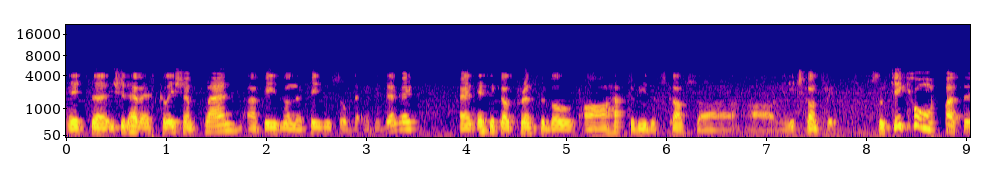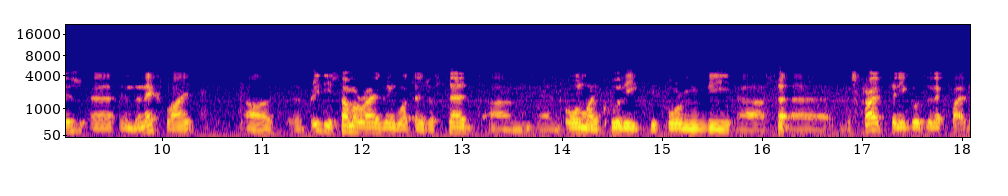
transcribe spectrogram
It you should have an escalation plan based on the phases of the epidemic and ethical principle have to be discussed in each country. So take home message uh, in the next slide, uh, pretty summarizing what I just said um, and all my colleagues before me uh, uh described. Can you go to the next slide?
